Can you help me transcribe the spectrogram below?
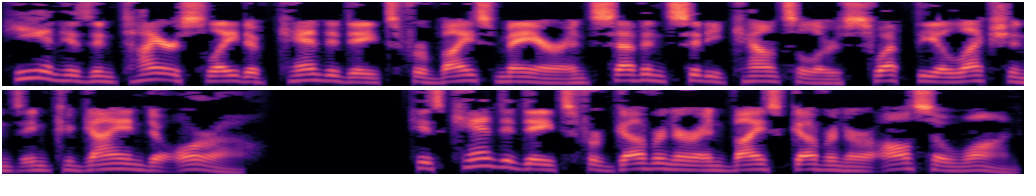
He and his entire slate of candidates for vice mayor and seven city councilors swept the elections in Cagayan de Oro. His candidates for governor and vice-governor also won.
